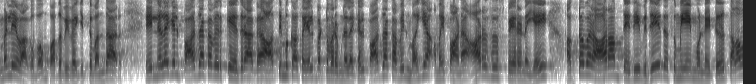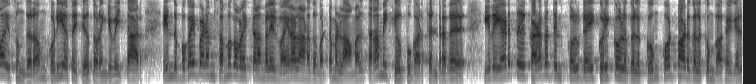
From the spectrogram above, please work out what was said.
எம்எல்ஏவாகவும் பதவி வகித்து வந்தார். இந்நிலையில் பாஜகவிற்கு எதிராக அதிமுக செயல்பட்டு வரும் நிலையில் பாஜகவின் மைய அமைப்பான ஆர்எஸ்எஸ் பேரணியை அக்டோபர் ஆறாம் தேதி விஜயதசமியை முன்னிட்டு தலவாய் சுந்தரம் கொடியசைத்து தொடங்கி வைத்தார். இந்த புகைப்படம் சமூக வலைத்தளங்களில் வைரலானது மட்டுமல்லாமல் தலைமைக்கு புகார் சென்றது. இதையடுத்து கழகத்தின் கொள்கை குறிக்கோள்களுக்கும் கோட்பாடுகளுக்கும் வகையில்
